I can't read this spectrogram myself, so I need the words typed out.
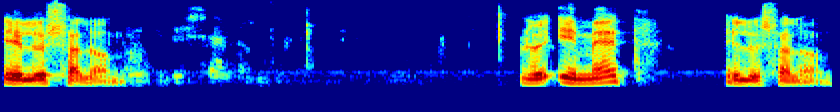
et le shalom. Le émet et le shalom.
